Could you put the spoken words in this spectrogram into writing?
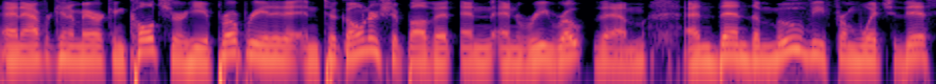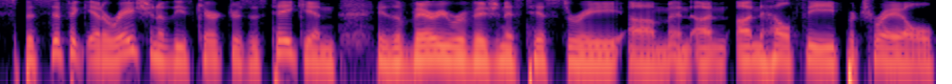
and African American culture. He appropriated it and took ownership of it and and rewrote them. And then the movie from which this specific iteration of these characters is taken is a very revisionist history, um, an un- unhealthy portrayal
